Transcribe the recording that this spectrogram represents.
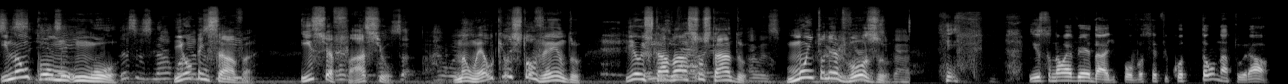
e não como um O. E eu pensava, isso é fácil? Não é o que eu estou vendo. E eu estava assustado, muito nervoso. Isso não é verdade, pô. Você ficou tão natural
